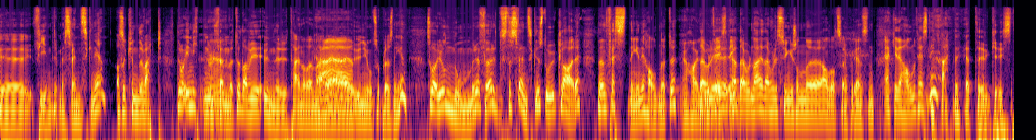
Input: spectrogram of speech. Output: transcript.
øh, fiender med svenskene igjen? Altså kunne Det vært Det var i 1905, vet du, da vi undertegna den der Ja, ja, ja. øh, unionsoppløsningen. Så var det jo nummeret før. Så svenskene sto jo klare. Den festningen i Halden, vet du. Der hvor de, ja, der hvor, nei, der hvor de synger sånn uh, allsang på grensen. Er ikke det Halden festning? Nei, det heter Christ,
